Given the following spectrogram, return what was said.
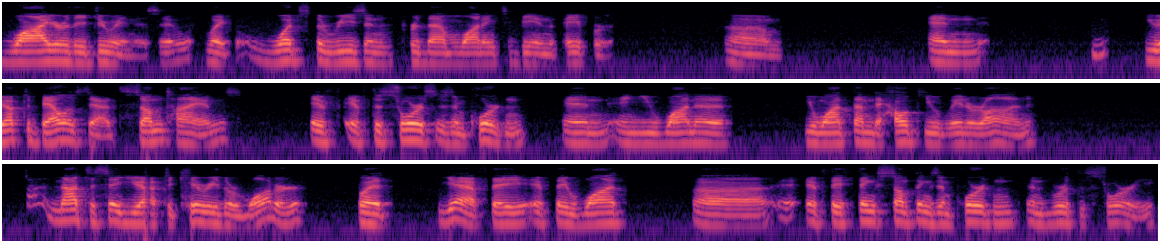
why are they doing this? It, like, what's the reason for them wanting to be in the paper? Um, and you have to balance that. Sometimes, if if the source is important and and you wanna you want them to help you later on, not to say you have to carry their water, but yeah, if they if they want uh, if they think something's important and worth a story,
